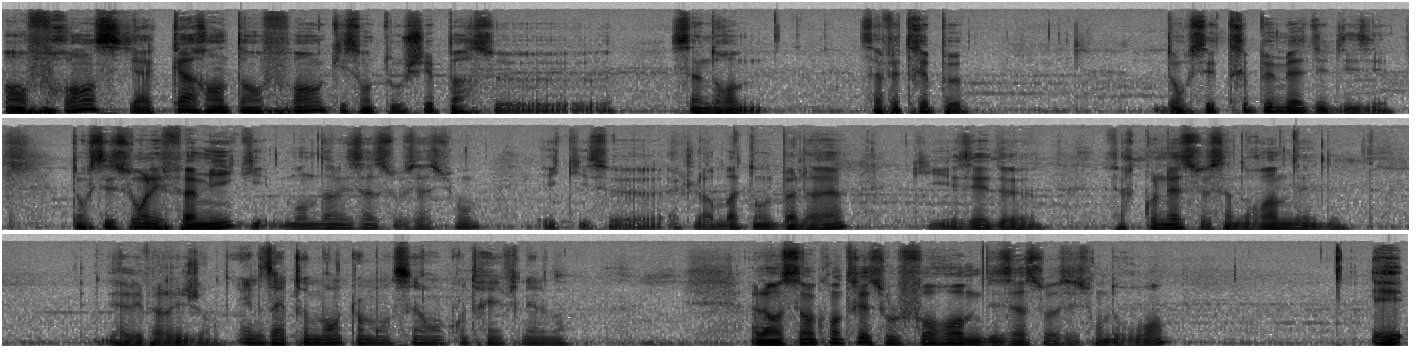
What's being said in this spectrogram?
en France, il y a 40 enfants qui sont touchés par ce syndrome. Ça fait très peu. Donc c'est très peu médiatisé. Donc c'est souvent les familles qui montent dans les associations et qui, se, avec leur bâton de pèlerin, qui essaient de faire connaître ce syndrome et d'aller vers les gens. Exactement comment on s'est rencontrés finalement. Alors on s'est rencontrés sur le forum des associations de Rouen et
